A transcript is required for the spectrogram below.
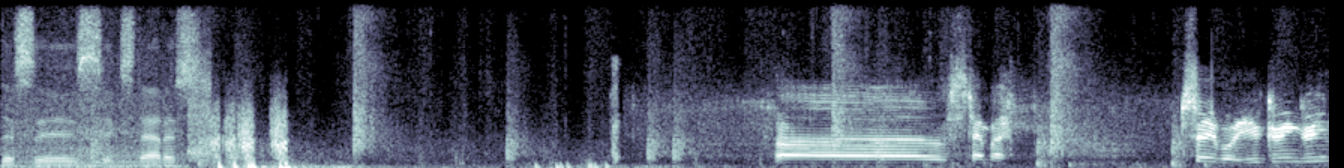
This is six status. Uh, stand by. Sable, you green green?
